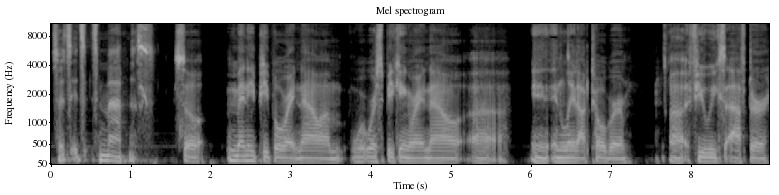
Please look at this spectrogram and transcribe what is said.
So it's, it's, it's madness. So many people right now, um, we're, speaking right now uh, in, in, late October, uh, a few weeks after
